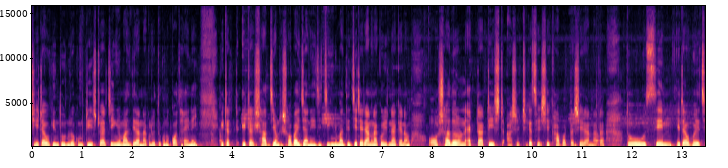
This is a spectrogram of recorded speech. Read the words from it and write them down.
সেটাও কিন্তু অন্যরকম টেস্ট হয়। আর চিংড়ি মাছ দিয়ে রান্না করলে তো কোনো কথাই নেই। এটা, এটার স্বাদ যে আমরা সবাই জানি যে চিংড়ি মাছ দিয়ে যেটাই রান্না করি না কেন, অসাধারণ একটা টেস্ট আসে, ঠিক আছে? সে খাবারটা, সে রান্নাটা। তো সেম এটাও হয়েছে,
